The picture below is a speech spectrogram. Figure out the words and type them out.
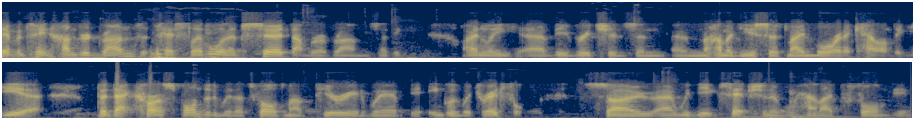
1,700 runs at Test level, an absurd number of runs. I think only uh, Viv Richards and, and Mohammed Yusuf made more in a calendar year. But that corresponded with a 12-month period where England were dreadful. So, uh, with the exception of how they performed in,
